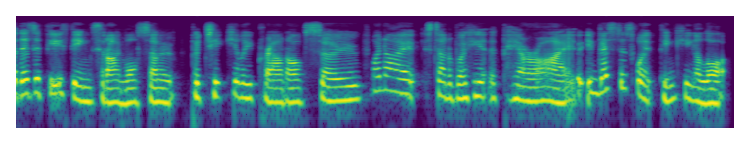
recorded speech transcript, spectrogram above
But there's a few things that I'm also particularly proud of. So when I started working at the PRI, investors weren't thinking a lot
